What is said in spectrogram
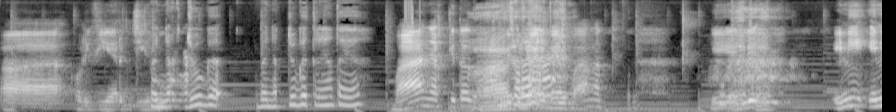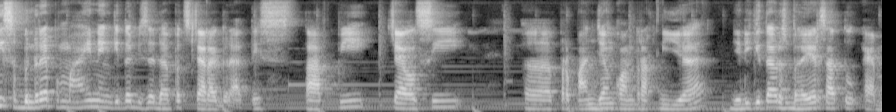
uh, Olivier Giroud. Banyak juga, banyak juga ternyata ya. Banyak kita banyak banget. Iya, ini ini sebenarnya pemain yang kita bisa dapat secara gratis tapi Chelsea uh, perpanjang kontrak dia jadi kita harus bayar 1 m.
